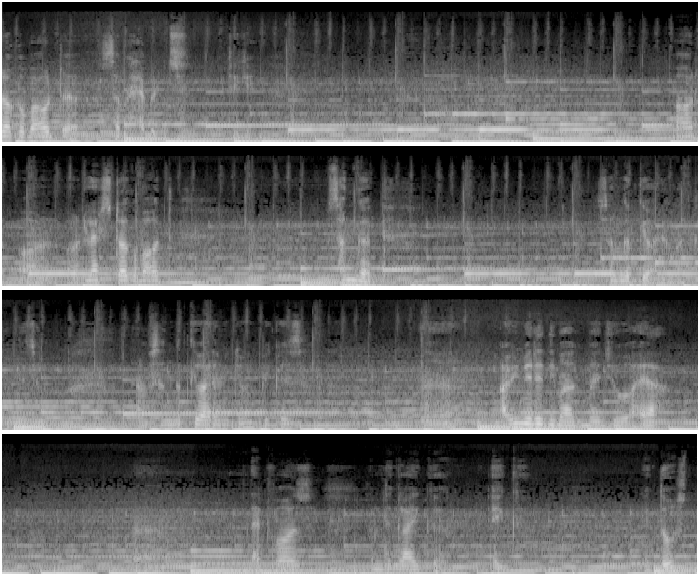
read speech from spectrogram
about uh, some habits ठीक है? और और और लेट्स टॉक अबाउट संगत। संगत के बारे में बात करते चलो। अब संगत के बारे में क्यों? बिकॉज़ अभी मेरे दिमाग में जो आया दैट वाज समथिंग लाइक एक एक दोस्त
